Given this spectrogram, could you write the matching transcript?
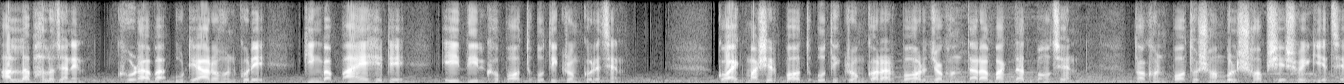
আল্লাহ ভালো জানেন, ঘোড়া বা উটে আরোহণ করে কিংবা পায়ে হেঁটে এই দীর্ঘ পথ অতিক্রম করেছেন। কয়েক মাসের পথ অতিক্রম করার পর যখন তারা বাগদাদ পৌঁছেন, তখন পথসম্বল সব শেষ হয়ে গিয়েছে।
